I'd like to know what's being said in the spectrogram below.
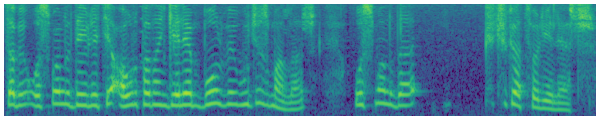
Tabi Osmanlı Devleti Avrupa'dan gelen bol ve ucuz mallar, Osmanlı'da küçük atölyeler,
